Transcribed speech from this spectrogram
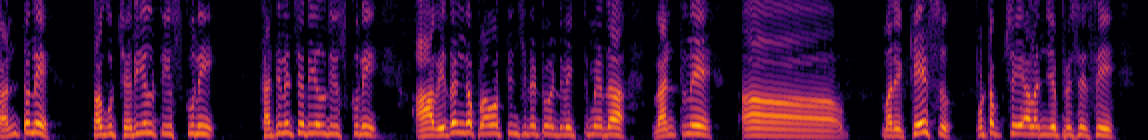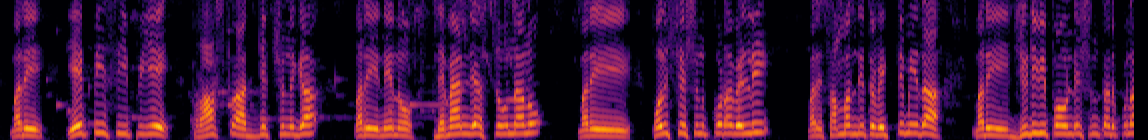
వెంటనే తగు చర్యలు తీసుకుని కఠిన చర్యలు తీసుకుని ఆ విధంగా ప్రవర్తించినటువంటి వ్యక్తి మీద వెంటనే మరి కేసు పుటప్ చేయాలని చెప్పేసి మరి ఏపీసీపీఏ రాష్ట్ర అధ్యక్షునిగా మరి నేను డిమాండ్ చేస్తూ ఉన్నాను. మరి పోలీస్ స్టేషన్కి కూడా వెళ్ళి మరి సంబంధిత వ్యక్తి మీద మరి జీడివి ఫౌండేషన్ తరపున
